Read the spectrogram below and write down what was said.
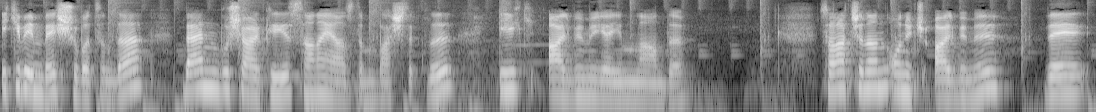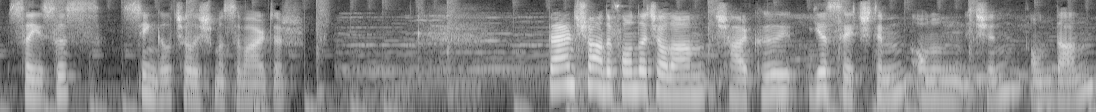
2005 Şubat'ında Ben bu şarkıyı sana yazdım başlıklı ilk albümü yayımlandı. Sanatçının 13 albümü ve sayısız single çalışması vardır. Ben şu anda fonda çalan şarkıyı seçtim onun için, ondan.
